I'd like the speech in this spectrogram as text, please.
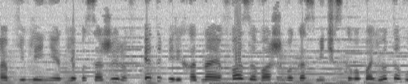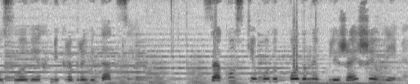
Объявление для пассажиров – это переходная фаза вашего космического полета в условиях микрогравитации. Закуски будут поданы в ближайшее время.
